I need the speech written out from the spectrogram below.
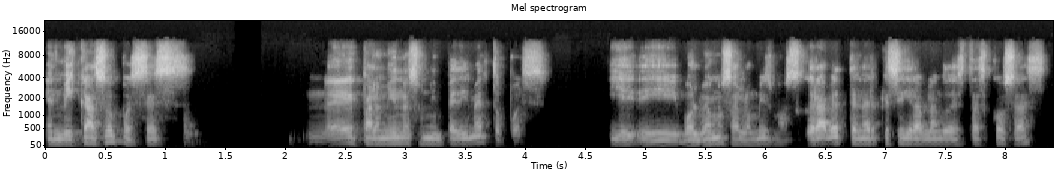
En mi caso, pues es, eh, para mí no es un impedimento, pues. Y, volvemos a lo mismo. Es grave tener que seguir hablando de estas cosas,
